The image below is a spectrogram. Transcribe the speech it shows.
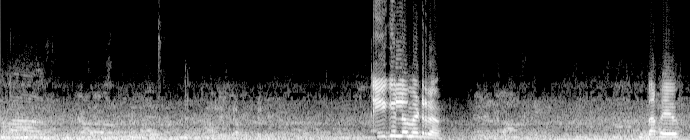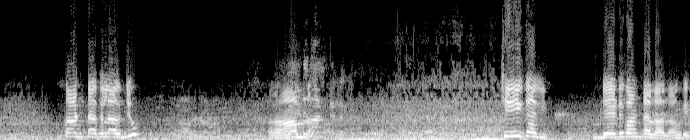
ਦਾ ਨਹੀਂ ਤਾਂ ਪਿੱਛੇ ਨਹੀਂ 30 ਕਿਲੋਮੀਟਰ ਦਾ ਫੇ ਘੰਟਾ ਕੁ ਲੱਗ ਜੂ ਲੱਗ ਜਾਣਾ ਆਰਾਮ ਨਾਲ ਠੀਕ ਹੈ ਜੀ ਡੇਢ ਘੰਟਾ ਲਾ ਲਾਂਗੇ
